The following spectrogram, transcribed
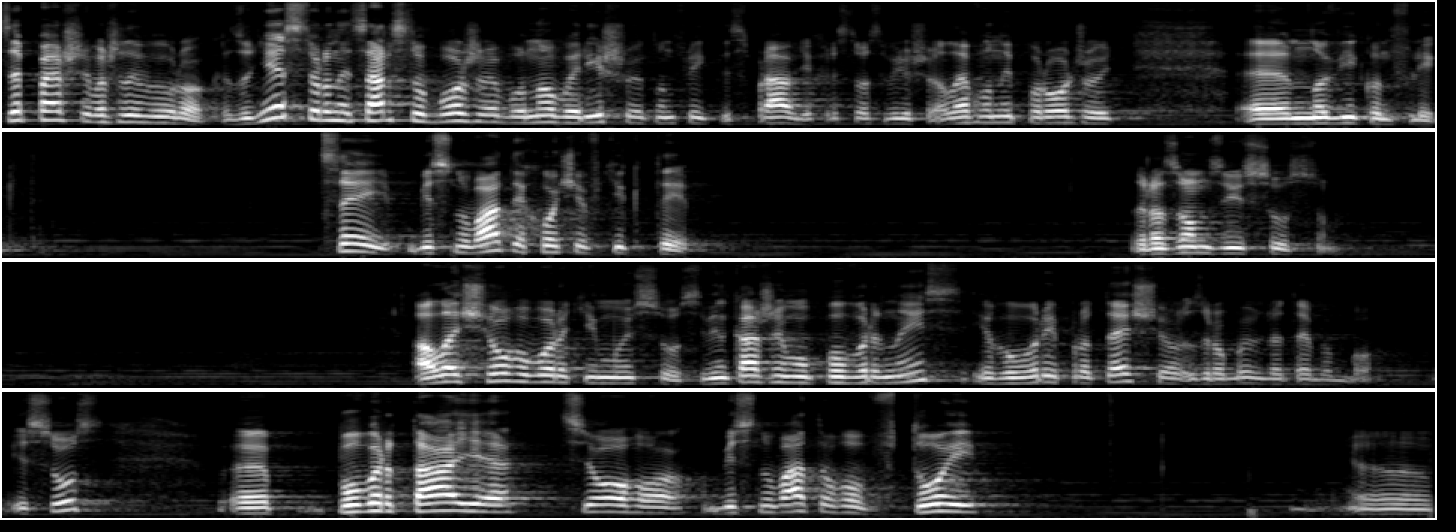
це перший важливий урок. З однієї сторони, царство Боже, воно вирішує конфлікти. Справді Христос вирішує, але вони породжують е, нові конфлікти. Цей біснуватий хоче втікти разом з Ісусом. Але що говорить йому Ісус? Він каже йому: повернись і говори про те, що зробив для тебе Бог. Ісус е, повертає цього біснуватого в той е,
